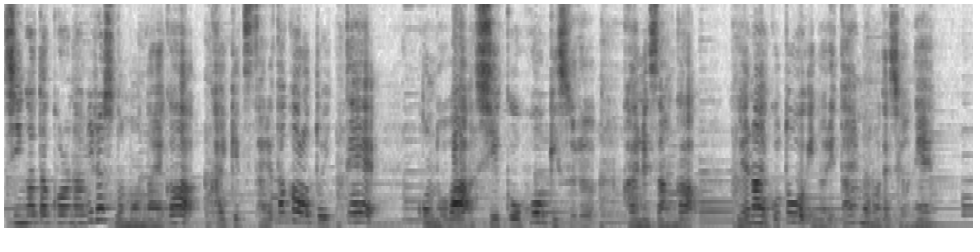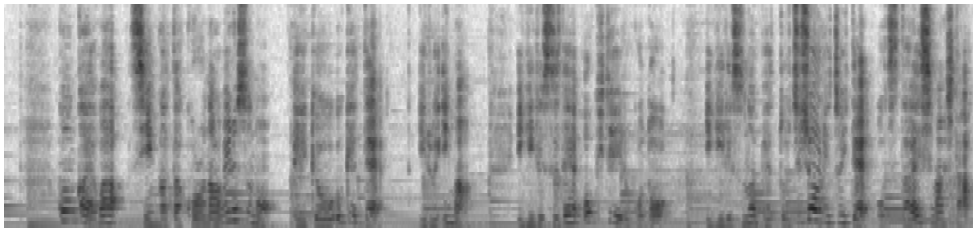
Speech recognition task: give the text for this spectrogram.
新型コロナウイルスの問題が解決されたからといって今度は飼育を放棄する飼い主さんが増えないことを祈りたいものですよね今回は新型コロナウイルスの影響を受けている今イギリスで起きていることイギリスのペット事情についてお伝えしました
